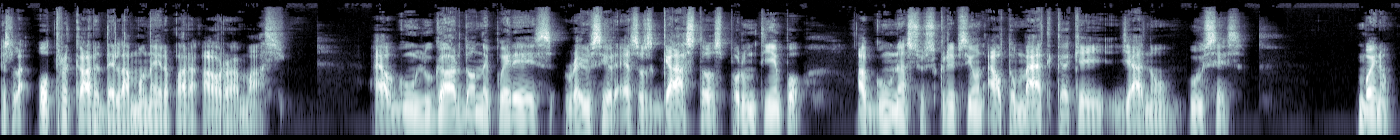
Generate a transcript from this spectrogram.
es la otra cara de la moneda para ahorrar más. ¿Hay algún lugar donde puedes reducir esos gastos por un tiempo? ¿Alguna suscripción automática que ya no uses? Bueno,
